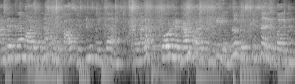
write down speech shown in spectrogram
ஹண்ட்ரட் கிராம் ஆர்டர் பண்ணால் கொஞ்சம் காசு டிஃப்ரென்ஸ் வந்து அதனால் ஃபோர் ஹண்ட்ரட் கிராம்ஸ் ஆர்டர் பண்ணிட்டு எவ்வளோ பெருசு பெருசாக இருக்குது பாருங்கள்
